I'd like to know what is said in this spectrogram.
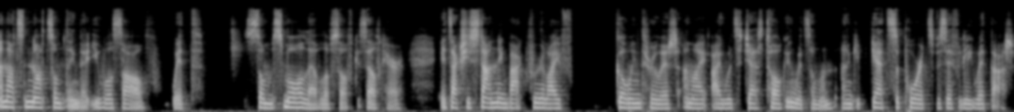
And that's not something that you will solve with some small level of self self care. It's actually standing back from your life, going through it. And I, I would suggest talking with someone and get- support specifically with that.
